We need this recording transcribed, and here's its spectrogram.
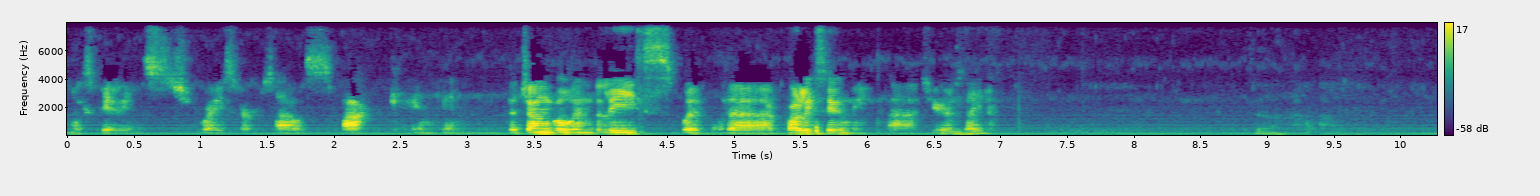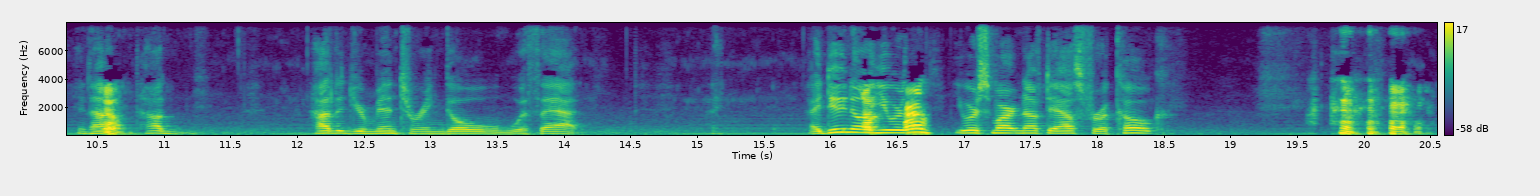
an experienced racer. So I was back in, in the jungle in Belize with uh, Sumi uh, two years Mhm. later. And how Yeah. how how did your mentoring go with that? I, I do know Uh, you were you were smart enough to ask for a coke.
